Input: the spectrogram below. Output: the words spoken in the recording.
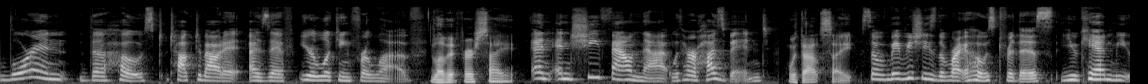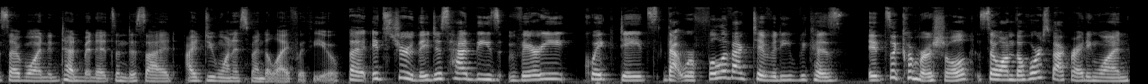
Lauren, the host, talked about it as if you're looking for love. Love at first sight And and she found that with her husband. without sight. So maybe she's the right host for this. You can meet someone in 10 minutes and decide, I do want to spend a life with you. But it's true, they just had these very quick dates that were full of activity because it's a commercial. So on the horseback riding one,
